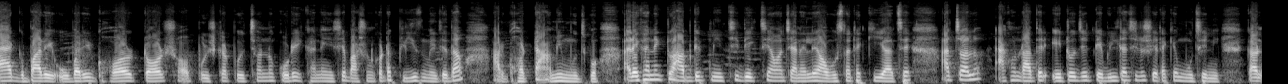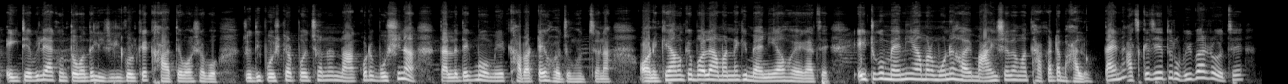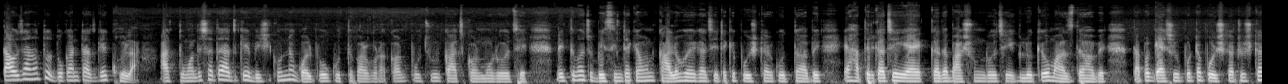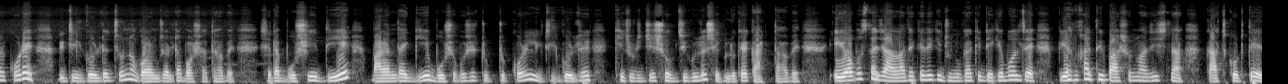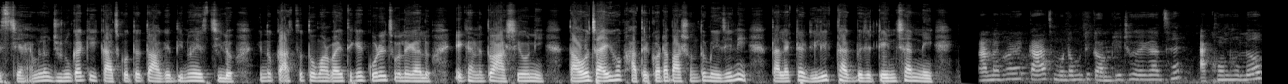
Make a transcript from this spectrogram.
একবারে ও বাড়ির ঘর, টর সব পরিষ্কার পরিচ্ছন্ন করে এখানে এসে বাসন কটা প্লিজ মেজে দাও। আর ঘরটা আমি মুছবো। আর এখানে একটু আপডেট নিচ্ছি, দেখছি আমার চ্যানেলের অবস্থাটা কি আছে। আর চলো, এখন রাতের এটো যে টেবিলটা ছিল সেটাকে মুছে নিই। কারণ এই টেবিলে এখন তোমাদের লিটিল গোলকে খাওয়াতে বসাবো। যদি পরিষ্কার পরিচ্ছন্ন না করে বসি না, তাহলে দেখব মেয়ের খাবারটাই হজম হচ্ছে না। অনেকে আমাকে বলে আমার নাকি ম্যানিয়া হয়ে গেছে। এইটুকু ম্যানিয়া আমার মনে হয় মা হিসাবে আমার থাকাটা ভালো, তাই না? আজকে যেহেতু রবিবার রয়েছে, তাও জানো তো দোকানটা আজকে খোলা। আর তোমাদের সাথে আজকে বেশিক্ষণ না গল্পও করতে পারব না, কারণ প্রচুর কাজকর্ম রয়েছে। দেখতে পাচ্ছ, বেসিনটা কেমন কালো হয়ে গেছে, এটাকে পরিষ্কার করতে হবে। এ হাতের কাছে এক গাদা বাসন রয়েছে, এগুলোকেও মাজতে হবে। তারপর গ্যাসের উপরটা পরিষ্কার টরিষ্কার করে লিটিল গোল্ডের জন্য গরম জলটা বসাতে হবে। সেটা বসিয়ে দিয়ে বারান্দায় গিয়ে বসে বসে টুকটুক করে লিটিল গোল্ডের খিচুড়ির যে সবজিগুলো, সেগুলোকে কাটতে হবে। এই অবস্থায় জানলা থেকে দেখি ঝুনুকাকি ডেকে বলছে, প্রিয়াঙ্কা, তুই বাসন মাজিস না, কাজ করতে এসছে। আমি বললাম ঝুনুকা কি কাজ করতে তো আগের দিনও এসেছিল, কিন্তু কাজ তো তোমার বাড়ি থেকে করে চলে গেল, এখানে তো আসেও নি তাও যাই হোক, হাতের কটা বাসন তো মেজে নি, তাহলে একটা রিলিফ থাকবে যে টেনশন নেই। রান্নাঘরের কাজ মোটামুটি কমপ্লিট হয়ে গেছে। এখন হলো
